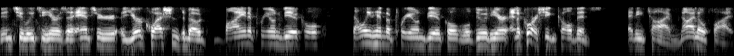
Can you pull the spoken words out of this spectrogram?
Vince Ieluzzi here is to answer your questions about buying a pre owned vehicle, selling him a pre owned vehicle. We'll do it here. And of course, you can call Vince anytime, 905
